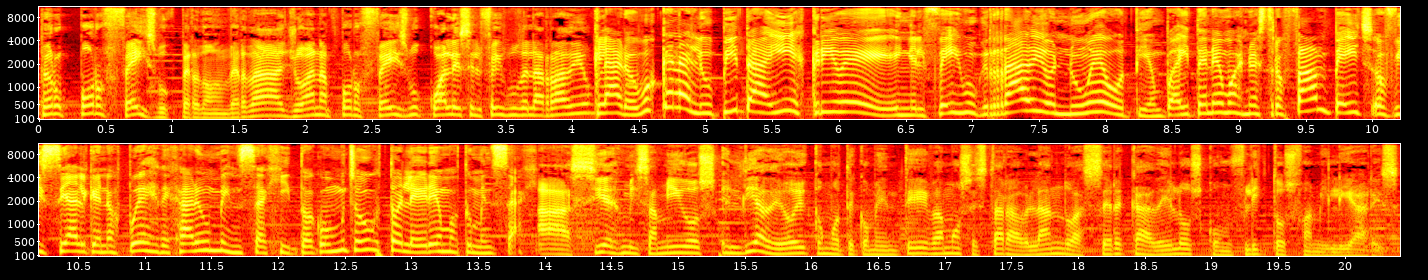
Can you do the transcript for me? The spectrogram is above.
pero por Facebook, perdón, ¿verdad, Joana? Por Facebook. ¿Cuál es el Facebook de la radio? Claro, buscan a Lupita ahí, escribe en el Facebook Radio Nuevo Tiempo. Ahí tenemos nuestro fanpage oficial que nos puedes dejar un mensajito. Con mucho gusto leeremos tu mensaje. Así es, mis amigos. El día de hoy, como te comenté, vamos a estar hablando acerca de los conflictos familiares.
